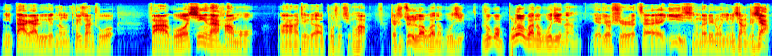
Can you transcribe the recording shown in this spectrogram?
你大概率能推算出法国新一代航母啊这个部署情况。这是最乐观的估计。如果不乐观的估计呢？也就是在疫情的这种影响之下，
